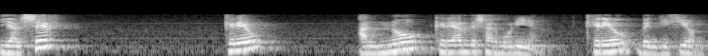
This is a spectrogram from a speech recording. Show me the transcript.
Y al ser, creo, al no crear desarmonía, creo bendición,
